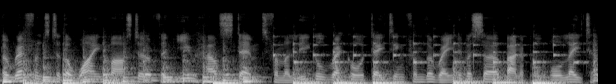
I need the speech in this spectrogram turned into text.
the reference to the wine master of the new house stems from a legal record dating from the reign of Assurbanipal or later.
